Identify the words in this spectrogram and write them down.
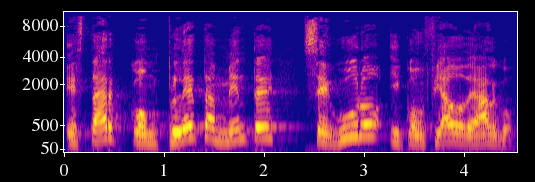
estar completamente seguro y confiado de algo.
